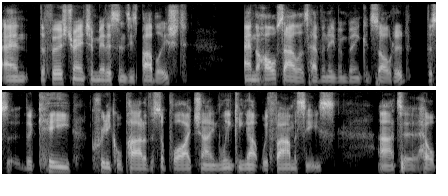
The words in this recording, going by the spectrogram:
and the first tranche of medicines is published, and the wholesalers haven't even been consulted. The, the key critical part of the supply chain linking up with pharmacies uh, to help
